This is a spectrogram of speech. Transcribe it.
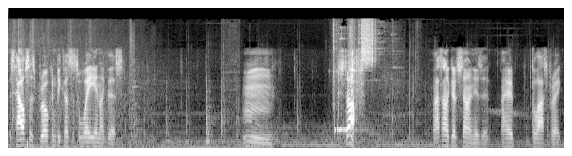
This house is broken because it's way in like this. Hmm. Stuff! That's not a good sign, is it? I heard glass break.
